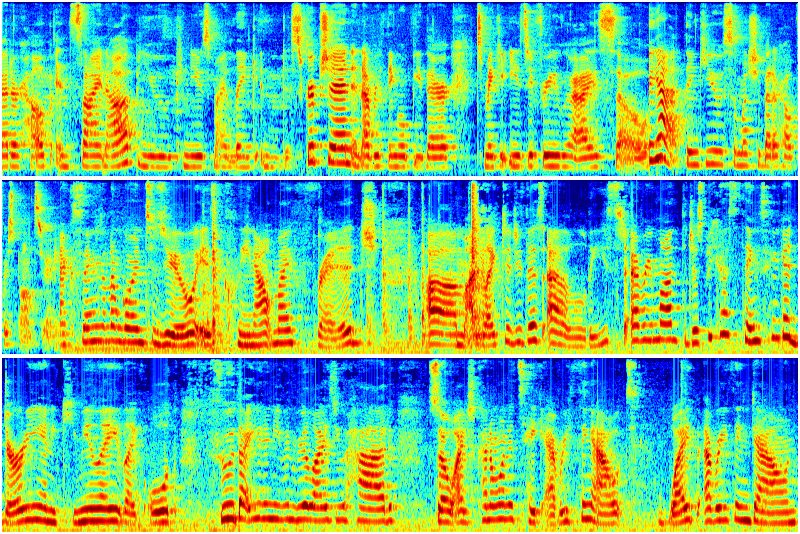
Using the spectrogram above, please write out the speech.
BetterHelp and sign up, you can use my link in the description and everything will be there to make it easy for you guys. So yeah, thank you so much to BetterHelp for sponsoring. Next thing that I'm going to do is clean out my fridge. Um, I like to do this at least every month just because things can get dirty and accumulate like old food that you didn't even realize you had. So I just kind of want to take everything out, wipe everything down,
